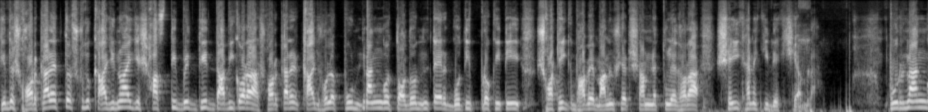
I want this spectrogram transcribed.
কিন্তু সরকারের তো শুধু কাজ নয় যে শাস্তি বৃদ্ধির দাবি করা, সরকারের কাজ হলো পূর্ণাঙ্গ তদন্তের গতি প্রকৃতি সঠিকভাবে মানুষের সামনে তুলে ধরা। সেইখানে কি দেখছি আমরা? পূর্ণাঙ্গ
